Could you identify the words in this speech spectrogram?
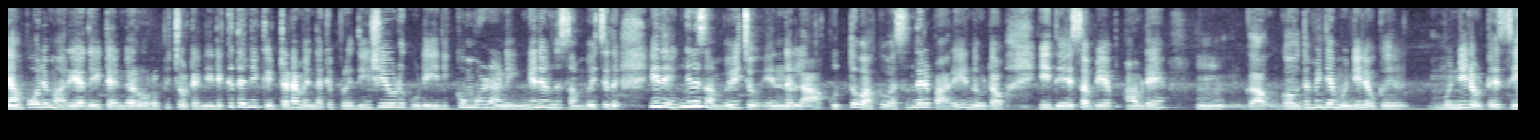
ഞാൻ പോലും അറിയാതെ ഈ ടെൻഡർ ഉറപ്പിച്ചോട്ടെ നിനക്ക് തന്നെ കിട്ടണം എന്നൊക്കെ പ്രതീക്ഷയോട് കൂടി ഇരിക്കുമ്പോഴാണ് ഇങ്ങനെ ഒന്ന് സംഭവിച്ചത്. ഇതെങ്ങനെ സംഭവിച്ചു എന്നുള്ള ആ കുത്തുവാക്ക് വസുന്ധര പറയുന്നു കേട്ടോ. ഇതേ സമയം അവിടെ ഗൗതമിന്റെ മുന്നിലോട്ട് മുന്നിലോട്ട് സി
